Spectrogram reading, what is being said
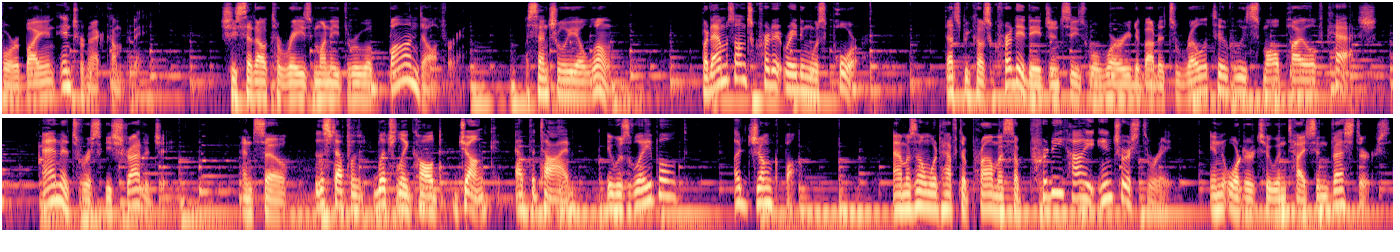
for by an internet company. She set out to raise money through a bond offering, essentially a loan. But Amazon's credit rating was poor. That's because credit agencies were worried about its relatively small pile of cash and its risky strategy. And so, this stuff was literally called junk at the time. It was labeled a junk bond. Amazon would have to promise a pretty high interest rate in order to entice investors.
